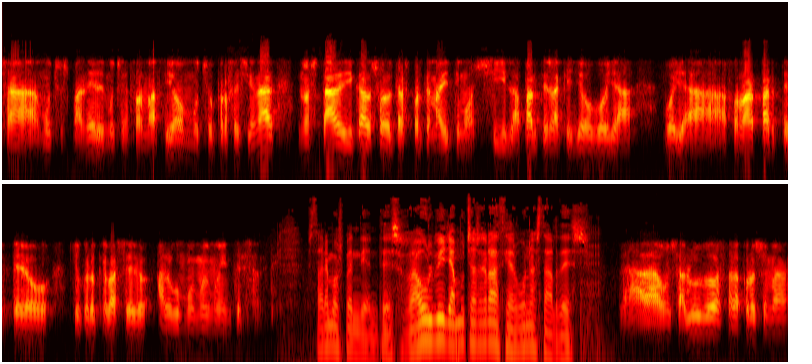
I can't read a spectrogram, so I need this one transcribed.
mucha, muchos paneles, mucha información, mucho profesional, no está dedicado solo al transporte marítimo, sí la parte en la que yo voy a voy a formar parte, pero yo creo que va a ser algo muy, muy, muy interesante. Estaremos pendientes. Raúl Villa, muchas gracias. Buenas tardes. Nada, un saludo. Hasta la próxima.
